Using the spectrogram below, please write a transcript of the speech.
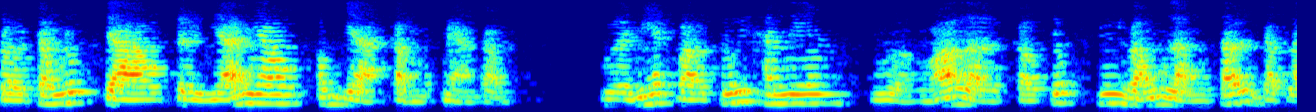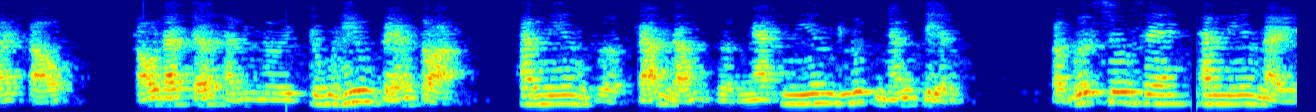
Rồi trong lúc chào từ giả nhau, ông già cầm một ngàn đồng vừa nhét vào túi thanh niên, vừa ngỏ lời cầu chúc, hy vọng lần tới gặp lại cậu. Cậu đã trở thành người trung hiếu vẹn toàn. Thanh niên vừa cảm động, vừa ngạc nhiên lúc nhận tiền. Và bước xuống xe, thanh niên này,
